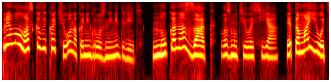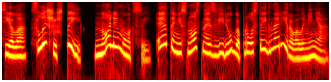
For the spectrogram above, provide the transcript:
Прямо ласковый котенок, а не грозный медведь. «Ну-ка назад!» — возмутилась я. «Это мое тело! Слышишь ты? Ноль эмоций. Эта несносная зверюга просто игнорировала меня.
